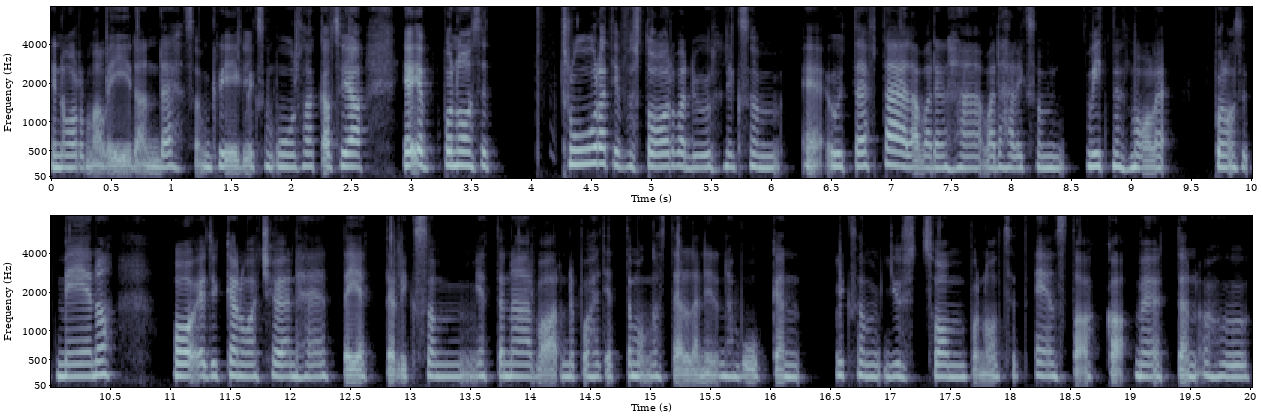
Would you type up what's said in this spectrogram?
enorma lidande som krig liksom orsakar. Alltså jag, jag, jag på något sätt tror att jag förstår vad du liksom är ute efter eller vad, den här, vad det här liksom vittnesmålet på något sätt menar. Och jag tycker nog att skönhet är jätte, liksom, jättenärvarande på helt jättemånga ställen i den här boken liksom just som på något sätt enstaka möten och hur,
